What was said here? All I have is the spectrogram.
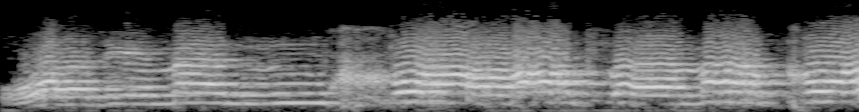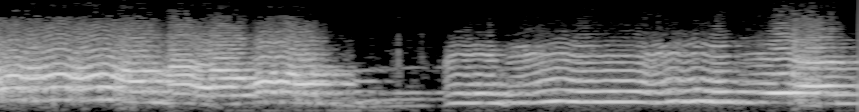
ولمن خاف مقام ربه جنة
